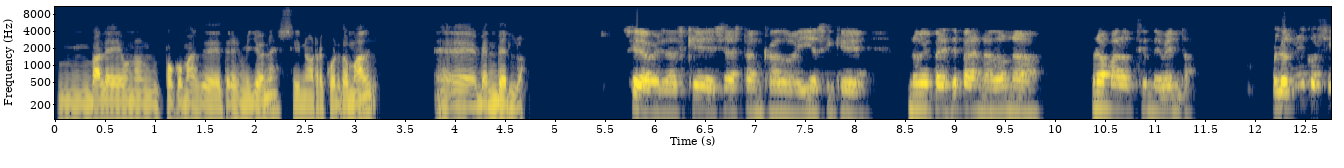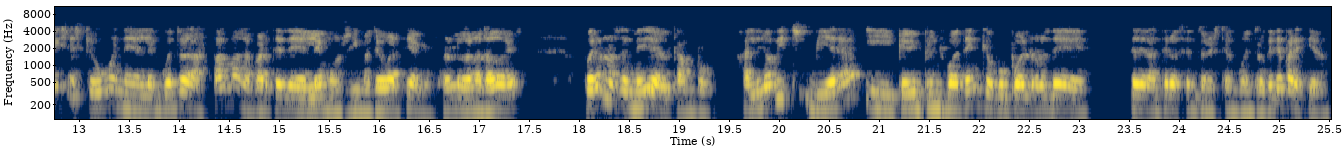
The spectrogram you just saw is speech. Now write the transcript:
mm, vale un, poco más de 3 millones, si no recuerdo mal, eh, venderlo. Sí, la verdad es que se ha estancado ahí, así que no me parece para nada una, una mala opción de venta. Los únicos seis que hubo en el encuentro de Las Palmas, aparte de Lemos y Mateo García, que fueron los anotadores, fueron los del medio del campo. Halilovic, Viera y Kevin Prince Boateng, que ocupó el rol de, delantero centro en este encuentro. ¿Qué te parecieron?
